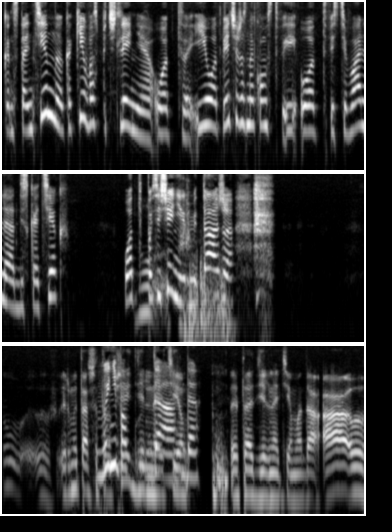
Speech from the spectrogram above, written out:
Константин, какие у вас впечатления от и от вечера знакомств, и от фестиваля, от дискотек? От ну, посещения Эрмитажа. Ну, э, Эрмитаж это Вы вообще не поп... отдельная да, тема. Да. Это отдельная тема, да. А э,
